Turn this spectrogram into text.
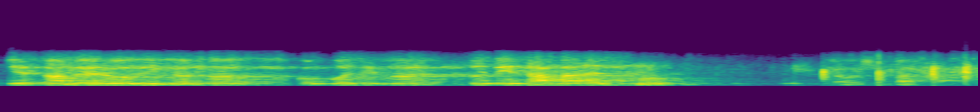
piesa mereu învingător, compozitor Tudii Zaharescu. Eu și pe asta.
